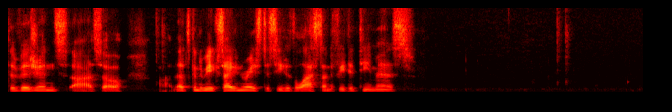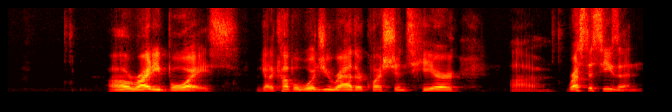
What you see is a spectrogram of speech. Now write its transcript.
divisions, uh, so uh, that's going to be exciting race to see who the last undefeated team is. All righty, boys. We got a couple would you rather questions here. Uh, rest of season,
